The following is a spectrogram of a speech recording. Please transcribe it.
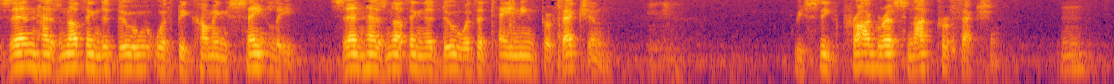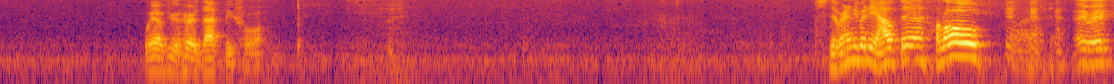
Zen has nothing to do with becoming saintly. Zen has nothing to do with attaining perfection. We seek progress, not perfection. Mm. Where have you heard that before? Is there anybody out there? Hello? hey, Rick.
